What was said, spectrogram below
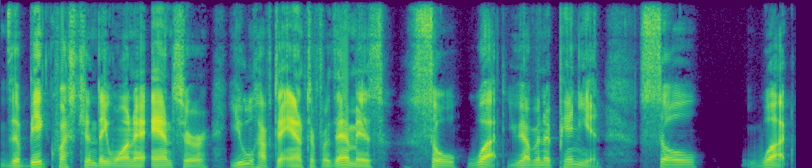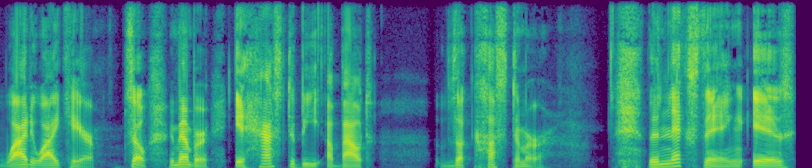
The big question they want to answer, you will have to answer for them is So what? You have an opinion. So what? Why do I care? So remember, it has to be about the customer. The next thing is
